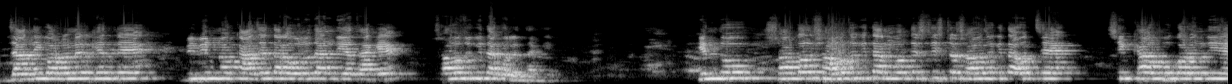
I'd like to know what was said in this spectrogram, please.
জাতি গঠনের ক্ষেত্রে বিভিন্ন কাজে তারা অনুদান দিয়ে থাকে, সহযোগিতা করে থাকে। কিন্তু সকল সহযোগিতার মধ্যে সৃষ্ট সহযোগিতা হচ্ছে শিক্ষা উপকরণ দিয়ে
